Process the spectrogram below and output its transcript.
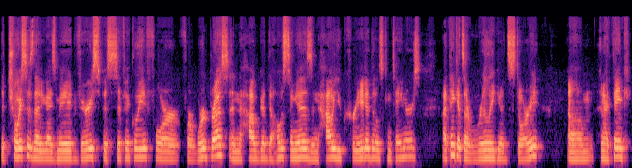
the choices that you guys made very specifically for for WordPress and how good the hosting is and how you created those containers I think it's a really good story. Um, and I think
